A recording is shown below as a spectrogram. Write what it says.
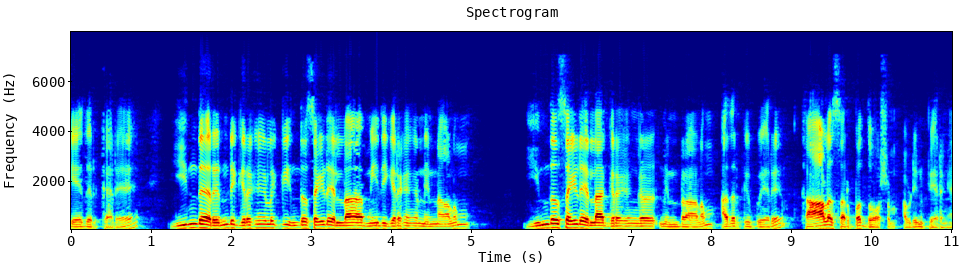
கேது இருக்காரு. இந்த ரெண்டு கிரகங்களுக்கு இந்த சைடு எல்லா மீதி கிரகங்கள் நின்னாலும் இந்த சைடு எல்லா கிரகங்கள் நின்றாலும் அதற்கு பேர் கால சர்ப்ப தோஷம் அப்படின்னு பேருங்க.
